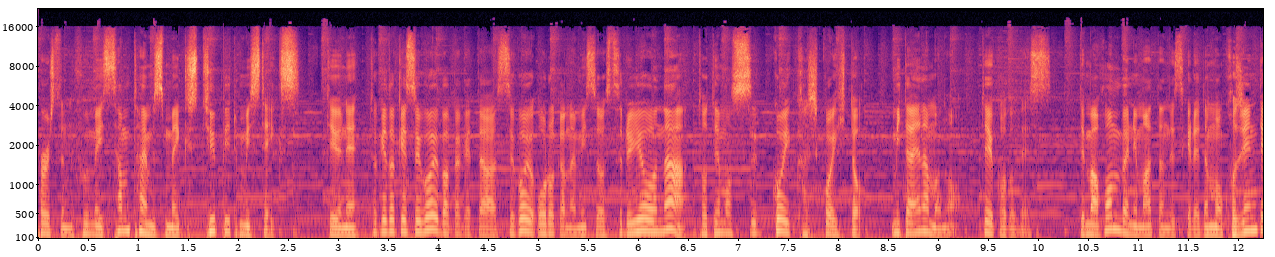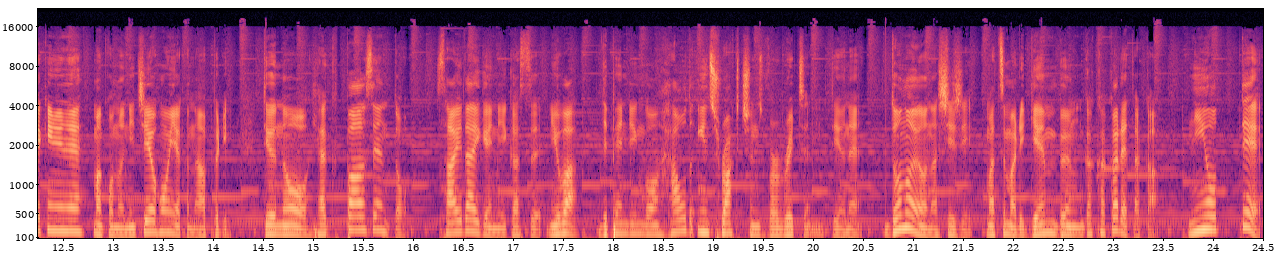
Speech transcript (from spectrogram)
person who may sometimes make stupid mistakes っていうね時々すごい馬鹿げたすごい愚かなミスをするようなとてもすっごい賢い人みたいなものということです。でまあ、本文にもあったんですけれども個人的にね、まあ、この日英翻訳のアプリっていうのを100%最大限に生かすには depending on how the instructions were written っていうね。どのような指示、まあ、つまり原文が書かれたかによって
